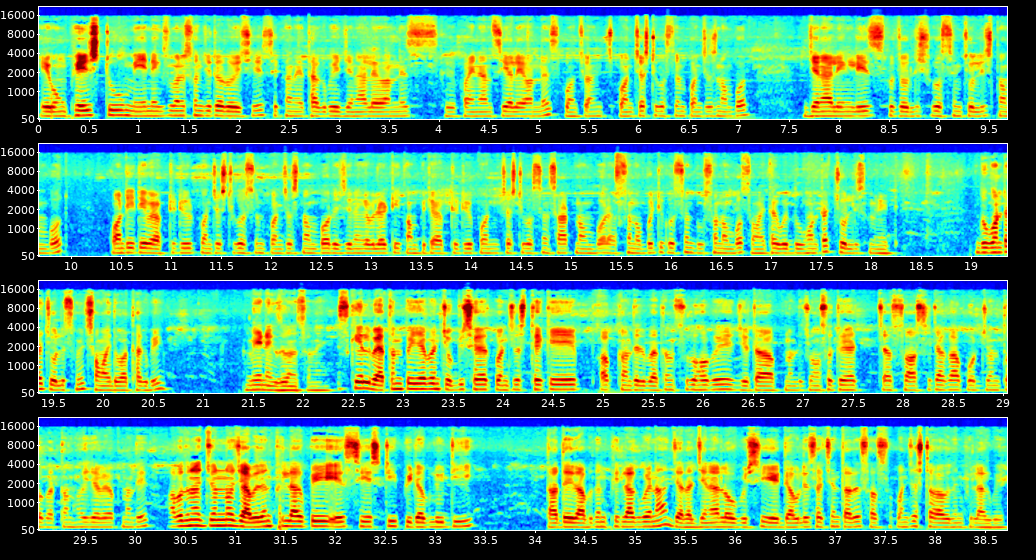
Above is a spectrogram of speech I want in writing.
এবং ফেজ টু মেন এক্সামিনেশন যেটা রয়েছে, সেখানে থাকবে জেনারেল অ্যাওয়ারনেস ফাইন্যান্সিয়াল অ্যাওয়ারনেস পঞ্চাশটি কোশ্চেন পঞ্চাশ নম্বর। জেনারেল ইংলিশ চল্লিশটি কোশ্চেন চল্লিশ নম্বর। কোয়ান্টিটিভ অ্যাপটিটিউড পঞ্চাশটি কোশ্চেন পঞ্চাশ নম্বর। রিজনিং অ্যাবিলিটি কম্পিউটার অ্যাপটিটিউড পঞ্চাশটি কোশ্চেন ষাট নম্বর। একশো নব্বইটি কোশ্চেন দুশো নম্বর। সময় থাকবে দু ঘণ্টা চল্লিশ মিনিট। দু ঘণ্টা চল্লিশ মিনিট সময় দেওয়া থাকবে মেন এক্সামিনেশনে স্কেল বেতন পেয়ে যাবেন চব্বিশ হাজার পঞ্চাশ থেকে আপনাদের বেতন শুরু হবে, যেটা আপনাদের চৌষট্টি হাজার চারশো আশি টাকা পর্যন্ত বেতন হয়ে যাবে আপনাদের। আবেদনের জন্য যে আবেদন ফি লাগবে S C S T PWD তাদের আবেদন ফি লাগবে না। যারা জেনারেল ওবিসি এ ডাব্লিউএস আছেন, তাদের সাতশো পঞ্চাশ টাকা আবেদন ফি লাগবে।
